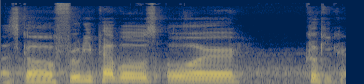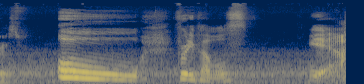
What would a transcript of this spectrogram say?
Let's go Fruity Pebbles or Cookie Crisp. Oh, fruity pebbles. Yeah,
